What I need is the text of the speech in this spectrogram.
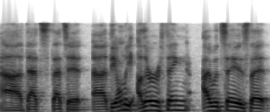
uh, that's that's it. Uh, the only other thing I would say is that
